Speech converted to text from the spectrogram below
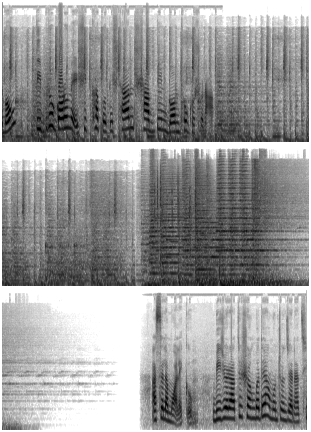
এবং তীব্র গরমে শিক্ষা প্রতিষ্ঠান সাত দিন বন্ধ ঘোষণা। আসসালামু আলাইকুম। বিজয় রাতের সংবাদে আমন্ত্রণ জানাচ্ছি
